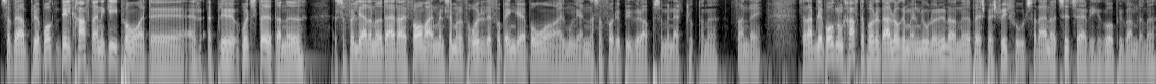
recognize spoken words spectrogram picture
Så der bliver brugt en del kraft og energi på at, øh, at, at blive ryddet stedet dernede. Altså, selvfølgelig er der noget, der er der i forvejen, men simpelthen få ryddet det for bænke og borer og alt muligt andet, og så få det bygget op som en natklub dernede for en dag. Så der bliver brugt nogle kræfter på det. Der er lukket mellem jul og nytår nede på Esbjerg Street Food, så der er noget tid til, at vi kan gå og bygge om dernede.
